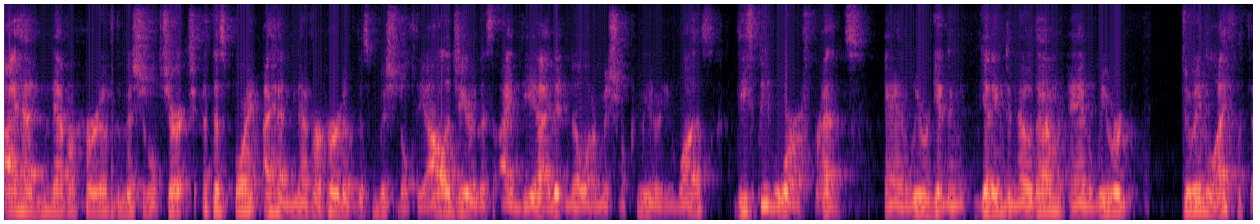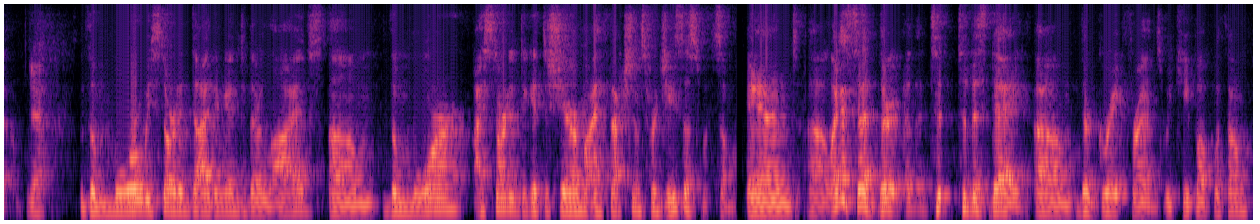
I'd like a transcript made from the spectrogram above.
I had never heard of the missional church at this point. I had never heard of this missional theology or this idea. I didn't know what a missional community was. These people were our friends, and we were getting getting to know them, and we were doing life with them. Yeah. The more we started diving into their lives, um, the more I started to get to share my affections for Jesus with someone. And uh, like I said, they're to, to this day, um, they're great friends. We keep up with them.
